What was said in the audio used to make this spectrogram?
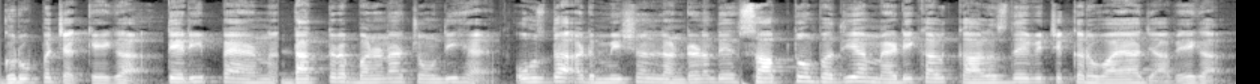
ਗਰੁੱਪ ਚੱਕੇਗਾ। ਤੇਰੀ ਭੈਣ ਡਾਕਟਰ ਬਣਨਾ ਚਾਹੁੰਦੀ ਹੈ। ਉਸ ਦਾ ਐਡਮਿਸ਼ਨ ਲੰਡਨ ਦੇ ਸਭ ਤੋਂ ਵਧੀਆ ਮੈਡੀਕਲ ਕਾਲਜ ਦੇ ਵਿੱਚ ਕਰਵਾਇਆ ਜਾਵੇਗਾ।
